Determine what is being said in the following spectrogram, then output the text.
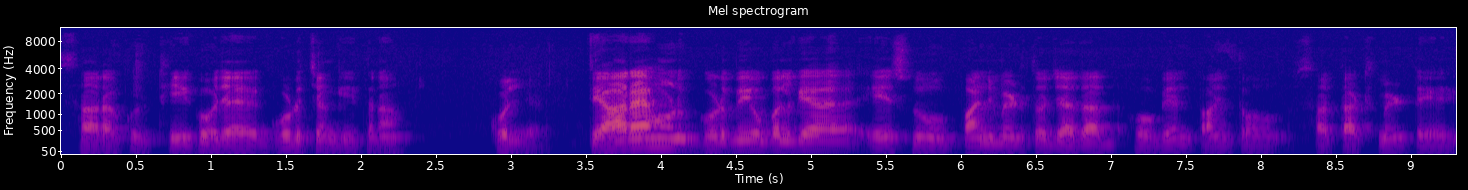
ਸਾਰਾ ਕੁਝ ਠੀਕ ਹੋ ਜਾਏ, ਗੁੜ ਚੰਗੀ ਤਰ੍ਹਾਂ ਘੁਲ ਜਾਏ। ਤਿਆਰ ਹੈ ਹੁਣ, ਗੁੜ ਵੀ ਉਬਲ ਗਿਆ ਇਸ ਨੂੰ 5 ਮਿੰਟ ਤੋਂ ਜ਼ਿਆਦਾ ਹੋ ਗਏ ਨੇ 5 ਤੋਂ 7-8 ਮਿੰਟ ਇਹ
